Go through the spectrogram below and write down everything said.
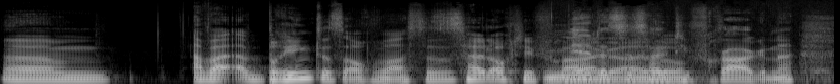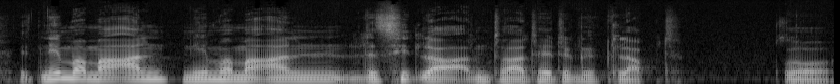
Ähm, aber bringt es auch was? Das ist halt auch die Frage. Ja, das ist halt also. halt die Frage. Ne? Nehmen wir mal an, nehmen wir mal an, das Hitler-Attentat hätte geklappt. So,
